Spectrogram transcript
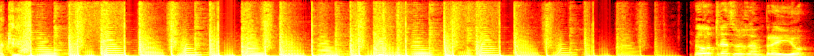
Jackie. Inoltre sono sempre io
